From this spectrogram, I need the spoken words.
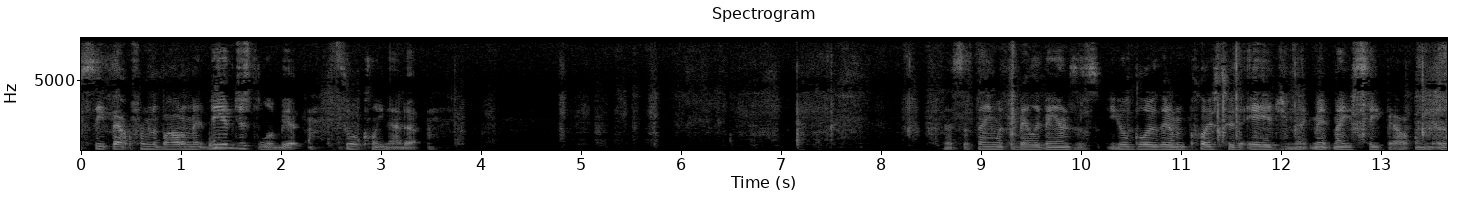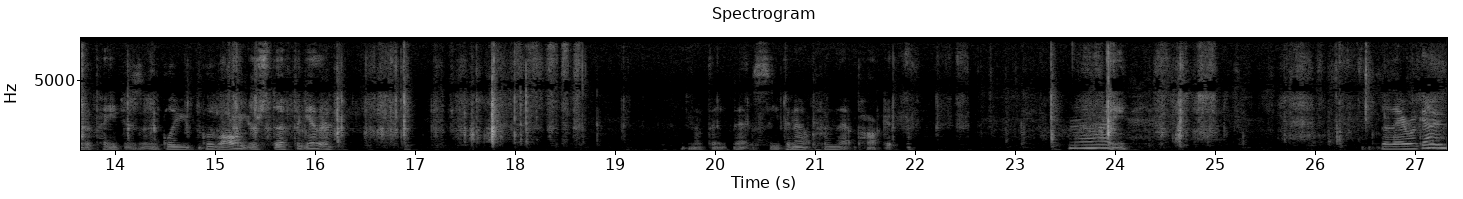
seep out from the bottom. It did just a little bit. So we'll clean that up. That's the thing with the belly bands is you'll glue them close to the edge and it, it may seep out on the other pages and glue, glue all your stuff together. I think that's seeping out from that pocket. Alrighty. So there we go.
